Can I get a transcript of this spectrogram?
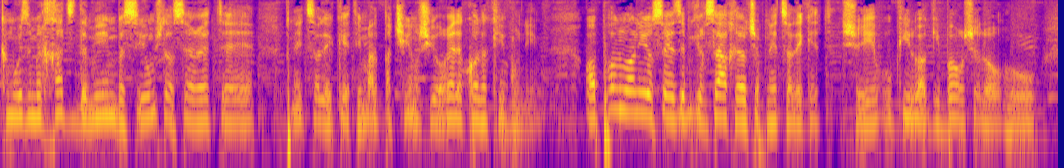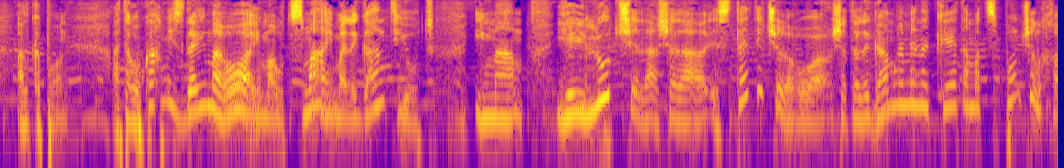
כמו איזה מרחץ דמים בסיום של הסרט אה, פני צלקת עם אל פצ'ינו שיורה לכל הכיוונים. או פול מוני עושה את זה בגרסה אחרת של פני צלקת, שהוא כאילו הגיבור שלו, הוא אל קפון. אתה כל כך מזדהה עם הרוע, עם העוצמה, עם האלגנטיות, עם היעילות שלה, של האסתטית של הרוע, שאתה לגמרי מנקה את המצפון שלך.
